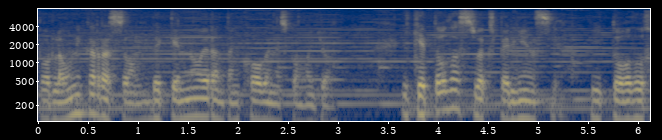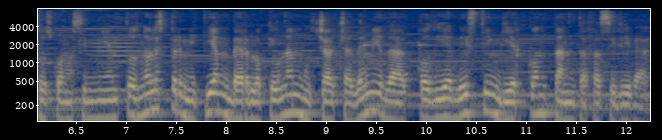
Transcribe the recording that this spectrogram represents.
por la única razón de que no eran tan jóvenes como yo, y que toda su experiencia y todos sus conocimientos no les permitían ver lo que una muchacha de mi edad podía distinguir con tanta facilidad.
